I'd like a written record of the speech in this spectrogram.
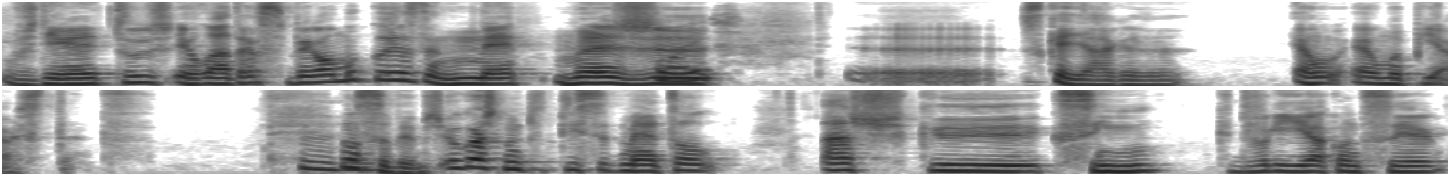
Os direitos eu lá de receber alguma coisa, né? Mas eh, Pois, eh, se calhar eh, é, um- é uma PR stunt. uhum, Não sabemos. Eu gosto muito de Twisted Metal. Acho que, que sim, que deveria acontecer.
